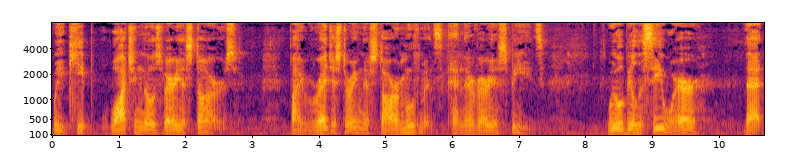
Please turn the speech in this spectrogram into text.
we keep watching those various stars by registering their star movements and their various speeds. We will be able to see where that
